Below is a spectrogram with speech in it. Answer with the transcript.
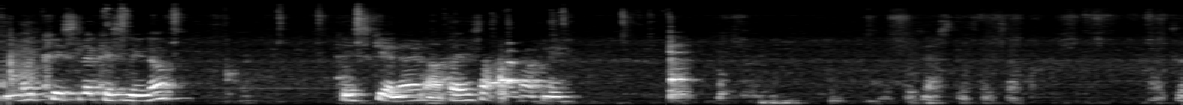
आणि मग खिसलं खिसलीनं खिस केलं आणि आता हे साखर टाकली. असते त्याचा.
